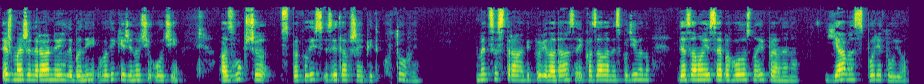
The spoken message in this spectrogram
теж майже нереальної глибини великі жіночі очі, а з губ, що спеклись, злітав шепіт Хто ви? Медсестра, відповіла Даза і казала несподівано для самої себе голосно і впевнено Я вас порятую.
